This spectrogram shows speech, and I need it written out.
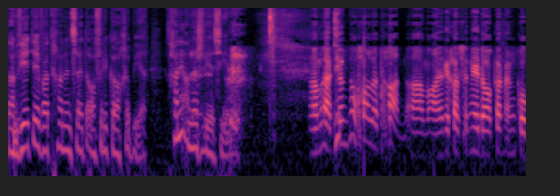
Dan weet jy wat gaan in Suid-Afrika gebeur. Dit gaan nie anders wees hier nie. Um, ek dink nogal dit gaan. Um Heinrich as ek net daar kan inkom.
